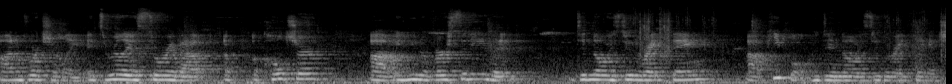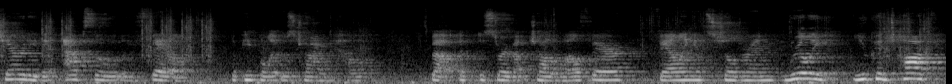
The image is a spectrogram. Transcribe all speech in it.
uh, unfortunately. It's really a story about a, a culture, um, a university that didn't always do the right thing, uh, people who didn't always do the right thing, a charity that absolutely failed the people it was trying to help. It's about a, a story about child welfare, failing its children. Really, you could talk,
